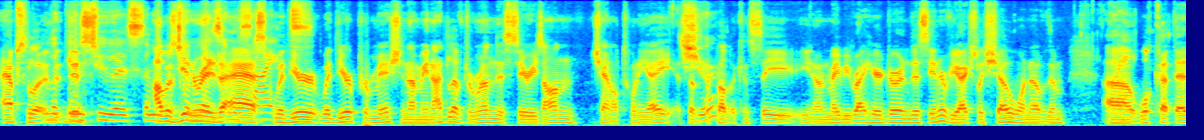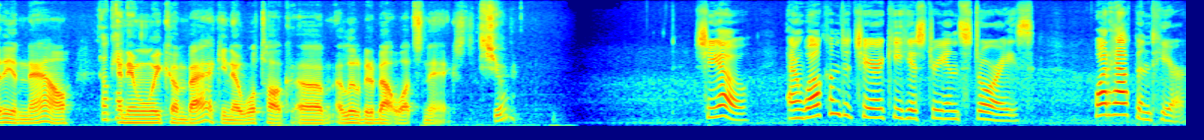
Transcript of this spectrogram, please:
Absolutely. look This- into as some. I was getting ready to ask with your with your permission. I mean, I'd love to run this series on Channel 28 so that the public can see. You know, and maybe right here during this interview, actually show one of them. Uh, we'll cut that in now, Okay. and then when we come back, you know, we'll talk um, a little bit about what's next. Sure. Siyo, and welcome to Cherokee History and Stories. What happened here?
